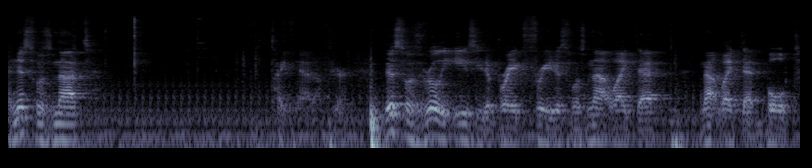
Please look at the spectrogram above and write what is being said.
And this was not, tighten that up here. This was really easy to break free. This was not like that, not like that bolt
